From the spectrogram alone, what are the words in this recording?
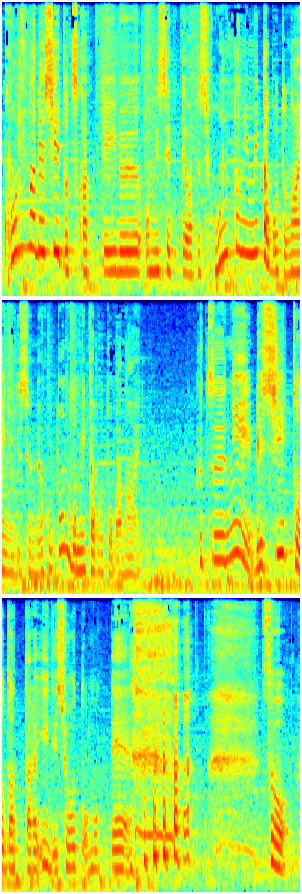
こんなレシート使っているお店って私本当に見たことないんですよね。ほとんど見たことがない。普通にレシートだったらいいでしょうと思って。そう。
